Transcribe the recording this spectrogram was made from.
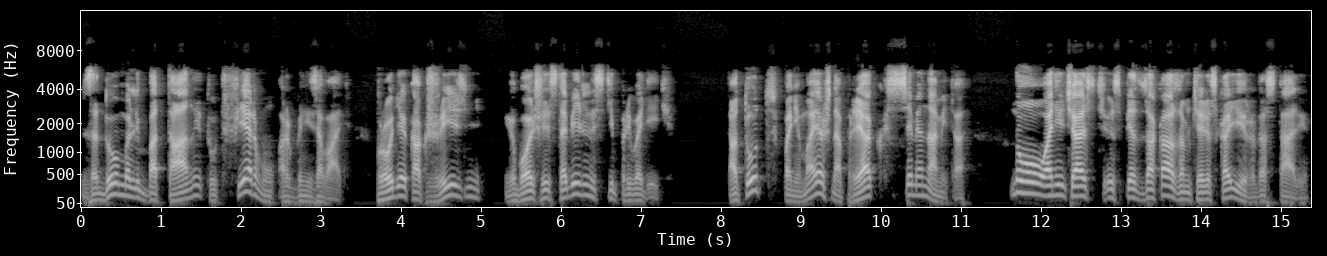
Задумали ботаны тут ферму организовать, вроде как жизнь к большей стабильности приводить. А тут, понимаешь, напряг с семенами-то. Ну, они часть спецзаказом через Каир достали.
